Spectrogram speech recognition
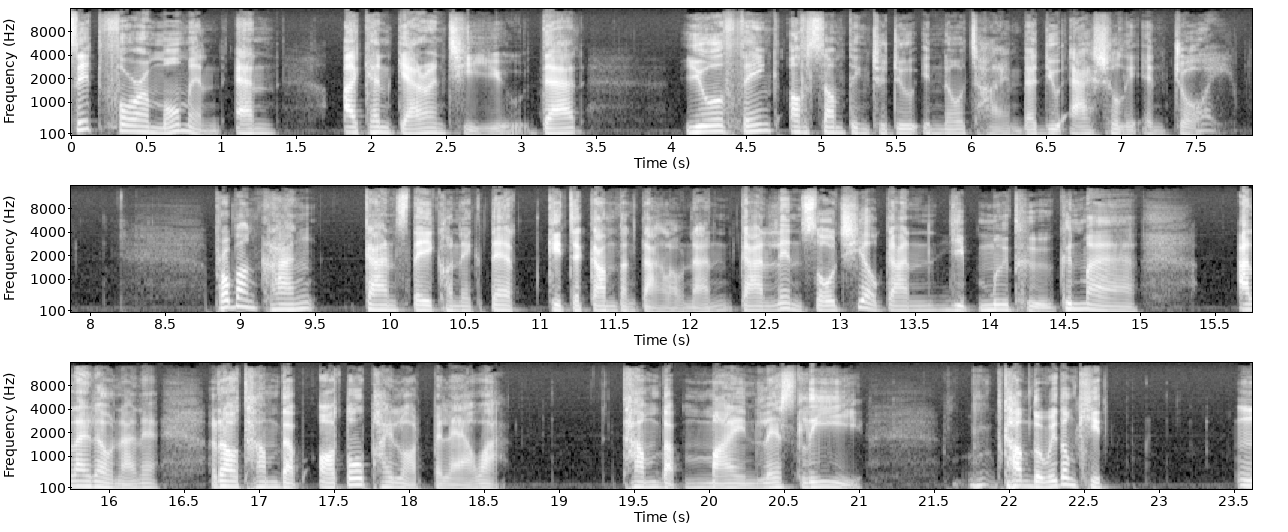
sit for a moment and I can guarantee you that you'll think of something to do in no time that you actually enjoy เพราะบางครั้งการ stay connected กิจกรรมต่างๆ เหล่านั้น การเล่นโซเชียล การหยิบมือถือขึ้นมา อะไรเหล่านั้นเนี่ย เราทำแบบ autopilot ไปแล้วอะทำแบบ mindlessly ทำโดยไม่ต้องคิด อื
